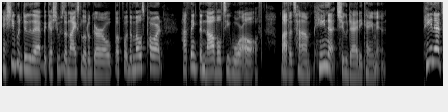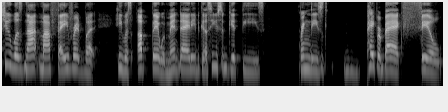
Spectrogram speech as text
And she would do that because she was a nice little girl. But for the most part, I think the novelty wore off by the time Peanut Chew Daddy came in. Peanut Chew was not my favorite, but he was up there with Mint Daddy because he used to get these, bring these paper bag filled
